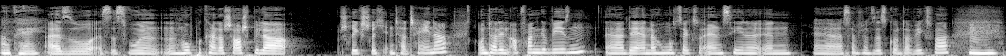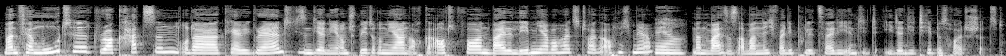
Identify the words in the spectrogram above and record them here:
Okay. Also es ist wohl ein hochbekannter Schauspieler, Schrägstrich Entertainer, unter den Opfern gewesen, äh, der in der homosexuellen Szene in äh, San Francisco unterwegs war. Mhm. Man vermutet Rock Hudson oder Cary Grant, die sind ja in ihren späteren Jahren auch geoutet worden. Beide leben ja aber heutzutage auch nicht mehr. Ja. Man weiß es aber nicht, weil die Polizei die Ident- Identität bis heute schützt.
